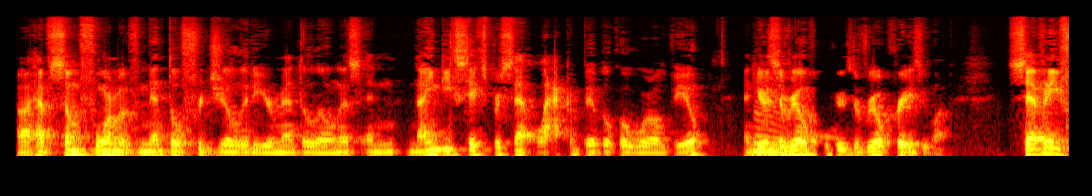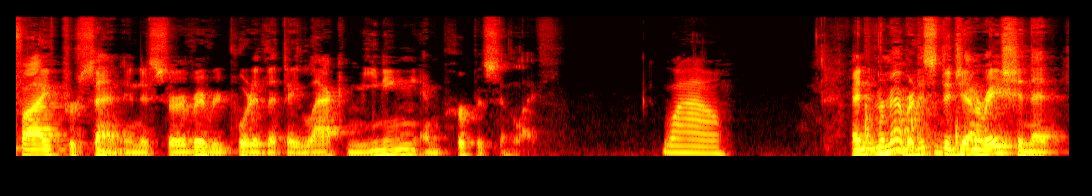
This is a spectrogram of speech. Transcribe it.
uh, have some form of mental fragility or mental illness, and 96% lack a biblical worldview. And here's Hmm. the real here's the real crazy one. 75% in this survey reported that they lack meaning and purpose in life. Wow. And remember, this is the generation that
